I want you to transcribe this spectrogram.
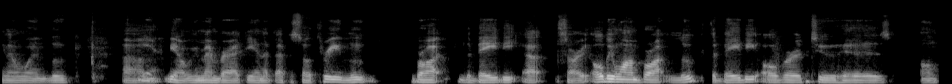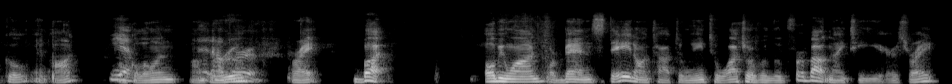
You know, when Luke, um, Yeah. you know, remember at the end of episode three, Luke brought the baby, uh, sorry, Obi-Wan brought Luke, the baby, over to his uncle and aunt, Yeah. Uncle Owen on And Beru, right? But Obi-Wan or Ben stayed on Tatooine to watch over Luke for about 19 years, right?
